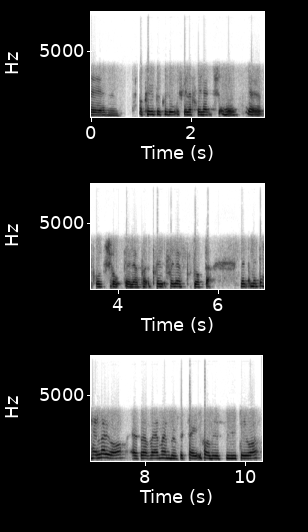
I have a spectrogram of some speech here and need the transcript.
øh, at købe økologisk eller frilandsproduktion øh, øh eller frilandsprodukter. Men, men det handler jo om, altså, hvad man vil betale for, vil jeg sige. Det er jo også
